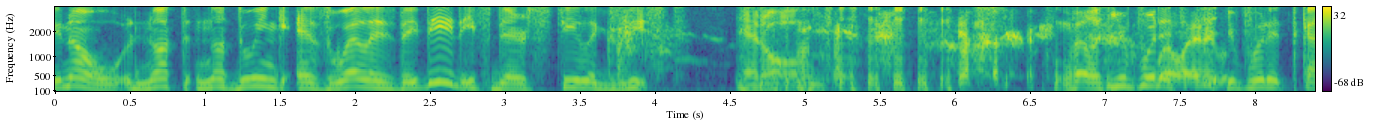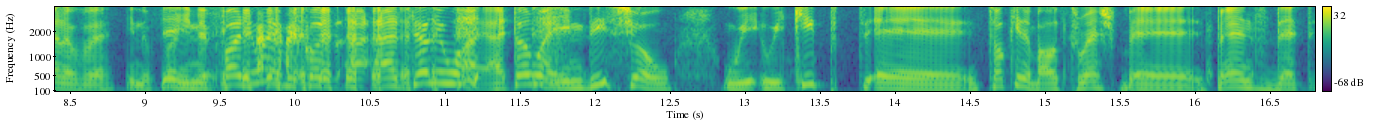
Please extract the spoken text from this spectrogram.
you know not not doing as well as they did if they still exist at all well, you put Well, it anyway. you put it kind of uh, in a yeah, funny in a way. funny way because I, I'll tell you why. I tell you why. In this show, we we keep uh, talking about thrash uh, bands that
